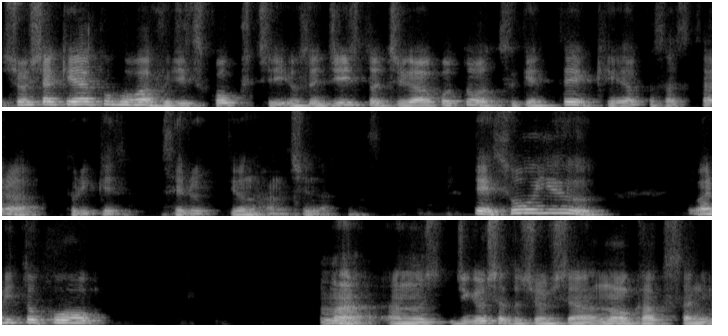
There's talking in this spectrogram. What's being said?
消費者契約法は不実告知、要するに事実と違うことを告げて契約させたら取り消せるっていうような話になってます。で、そういう割とこう、まあ、あの事業者と消費者の格差に基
